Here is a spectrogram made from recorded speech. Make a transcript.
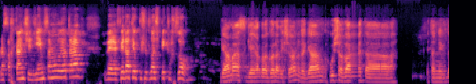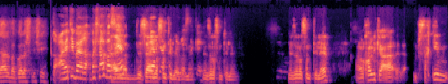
לשחקן שג'יימס אמור להיות עליו, ולפי דעתי הוא פשוט לא הספיק לחזור. גם הסגירה בגול הראשון, וגם הוא שבר את, ה... את הנבדל בגול השלישי. טוב, האמת היא, בשלב הזה... אה, לזה לא לא שמתי לב. האמת. לזה לא שמתי לב. לזה לא שמתי לב. אבל בכל מקרה, משחקים,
